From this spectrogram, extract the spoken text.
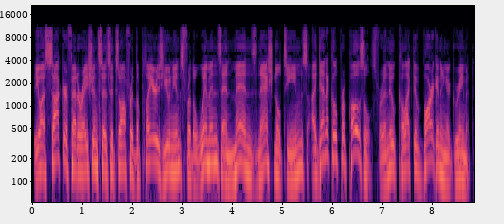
The U.S. Soccer Federation says it's offered the players' unions for the women's and men's national teams identical proposals for a new collective bargaining agreement.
